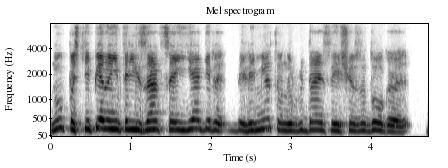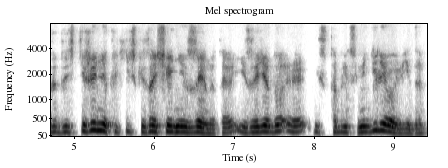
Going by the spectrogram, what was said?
Ну, постепенная нейтрализация ядер элементов наблюдается еще задолго до достижения критических значений Z. Это из, ряда, э, из таблицы Менделеева видно.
